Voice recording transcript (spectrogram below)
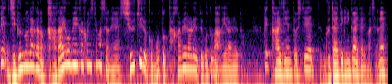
で自分の中の課題を明確にしてますよね。集中力をもっと高められるということが挙げられると。で改善として具体的に書いてありますよね。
